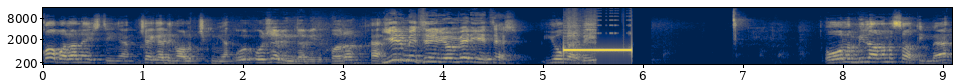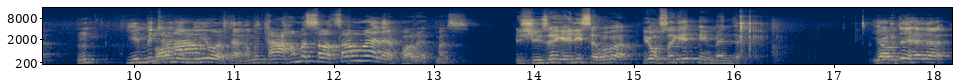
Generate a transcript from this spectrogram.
Kabala ne istiyorsun hem? Çekedin alıp çıkmaya. O, o cebinde miydi para? Heh. 20 trilyon ver yeter. Yok abi. Oğlum Milan'ımı satayım be. Hı? 20 Bana- trilyon neyi var takımın? Tahımı satsan o kadar para etmez. İşinize geliyse baba. Yoksa gitmeyeyim ben de. Ya de hele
